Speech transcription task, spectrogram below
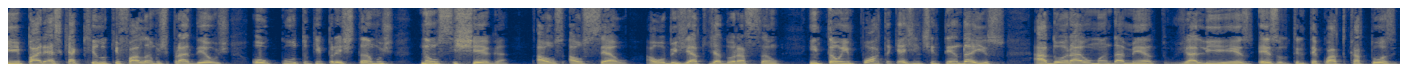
E parece que aquilo que falamos para Deus, ou o culto que prestamos, não se chega ao, ao céu, ao objeto de adoração. Então importa que a gente entenda isso. Adorar é um mandamento. Já li Êxodo 34, 14.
